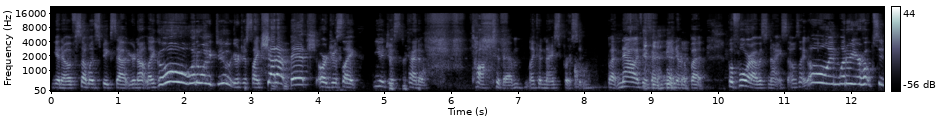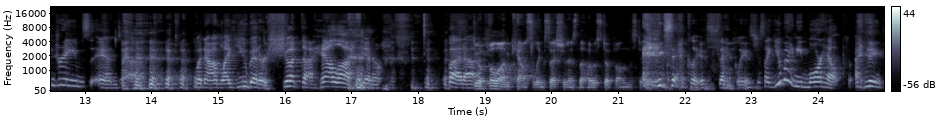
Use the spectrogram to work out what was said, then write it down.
You know, if someone speaks out, you're not like, oh, what do I do? You're just like, shut up, bitch. Or just like, you just kind of talk to them like a nice person. But now I think I'm meaner. but before I was nice. I was like, oh, and what are your hopes and dreams? And, uh, but now I'm like, you better shut the hell up, you know. But uh, Do a full on counseling session as the host up on the stage. exactly, exactly. It's just like you might need more help, I think.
